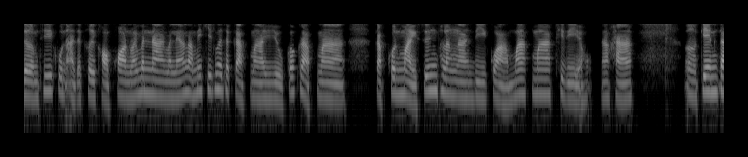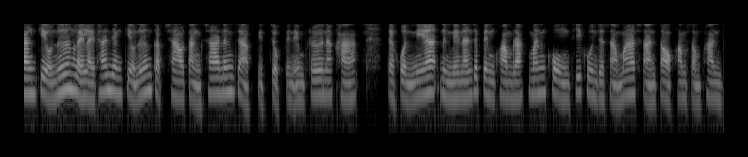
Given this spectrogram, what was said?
เดิมๆที่คุณอาจจะเคยขอพรไว้มันนานมาแล้วเราไม่คิดว่าจะกลับมาอยู่ๆก็กลับมากับคนใหม่ซึ่งพลังงานดีกว่ามากๆทีเดียวนะคะเเกณฑ์การเกี่ยวเนื่องหลาย ๆ ท่านยังเกี่ยวเนื่องกับชาวต่างชาติเนื่องจากปิดจบเป็นเอมเพอร์นะคะ แต่หนนี้หนึ่งในนั้นจะเป็นความรักมั่นคงที่คุณจะสามารถสานต่อความสัมพันธ์ไป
